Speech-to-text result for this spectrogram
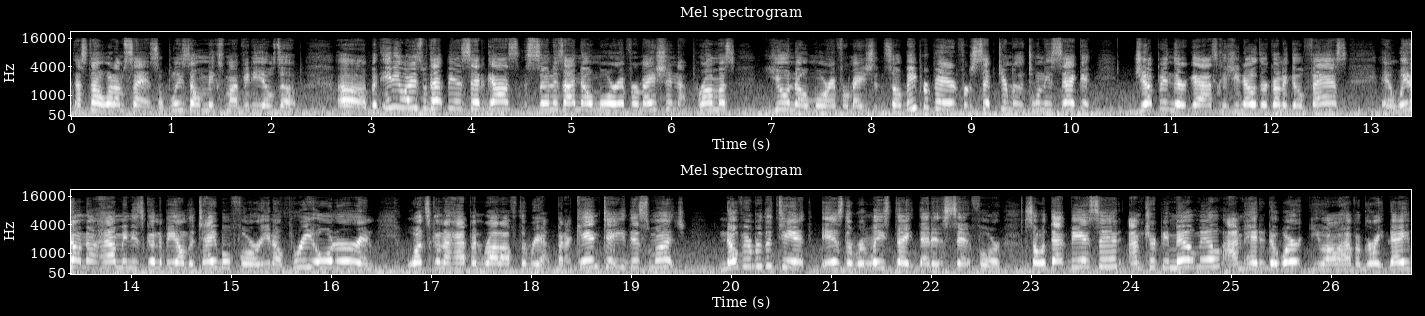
That's not what I'm saying, so please don't mix my videos up. Uh, but anyways, with that being said, guys, as soon as I know more information, I promise you'll know more information. So be prepared for September the 22nd. Jump in there, guys, because you know they're going to go fast. And we don't know how many is going to be on the table for, you know, pre-order and what's going to happen right off the rip. But I can tell you this much. November the 10th is the release date that it's set for. So with that being said, I'm Trippy Mel Mill. I'm headed to work. You all have a great day.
